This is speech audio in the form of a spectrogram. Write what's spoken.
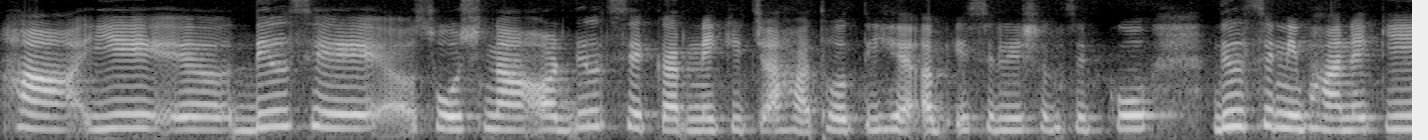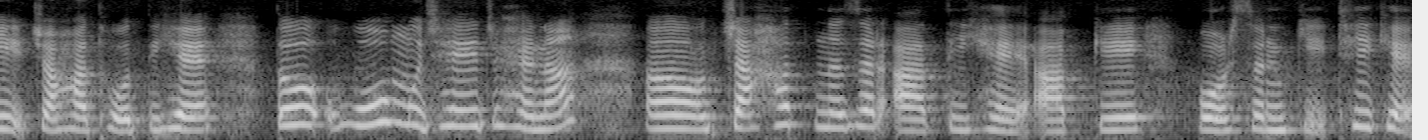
हाँ ये दिल से सोचना और दिल से करने की चाहत होती है। अब इस रिलेशनशिप को दिल से निभाने की चाहत होती है। तो वो मुझे जो है ना चाहत नज़र आती है आपके पर्सन की, ठीक है?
